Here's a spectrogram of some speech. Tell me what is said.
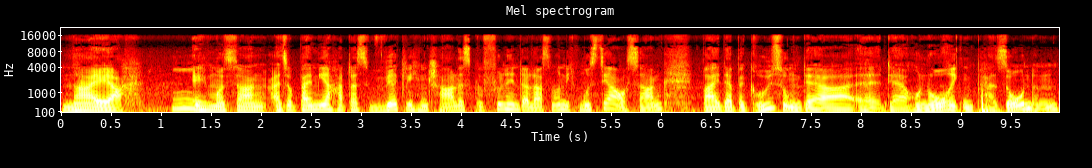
naja, hm. ich muss sagen, also bei mir hat das wirklich ein schales Gefühl hinterlassen und ich muss dir auch sagen, bei der Begrüßung der, äh, der honorigen Personen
